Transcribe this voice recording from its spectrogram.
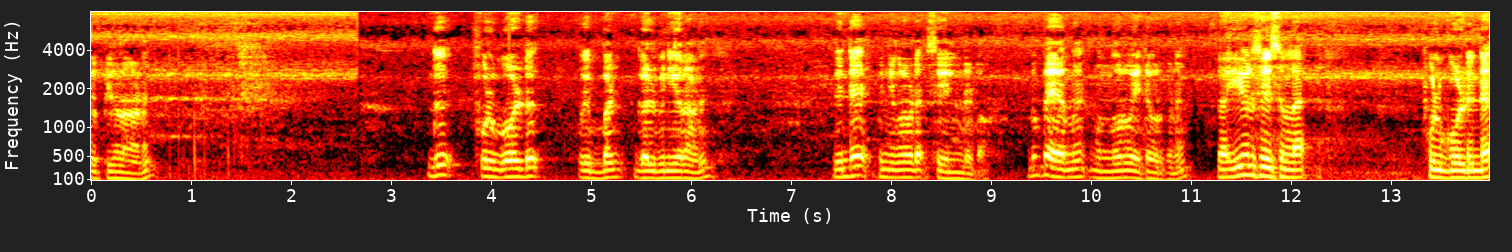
വെപ്പികളാണ് ഇത് ഫുൾ ഗോൾഡ് റിബൺ ഗൾവിനിയർ ആണ്. ഇതിന്റെ കുഞ്ഞുങ്ങളുടെ സെയിലുണ്ട് കേട്ടോ. ഇതും പേരിന് മുന്നൂറ് കൊടുക്കണേ. ദാ ഈ ഒരു സൈസുള്ള ഫുൾ ഗോൾഡിന്റെ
